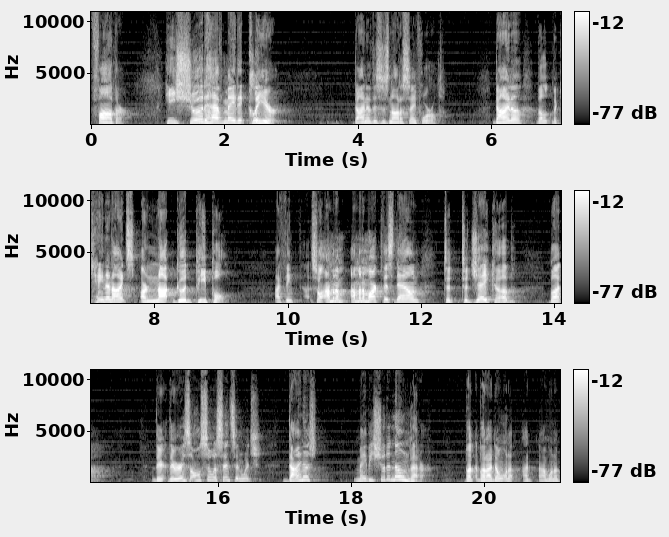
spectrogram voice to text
father. He should have made it clear Dinah, this is not a safe world. Dinah, the, the Canaanites are not good people. I think so. I'm to I'm to mark this down to, to Jacob, but there, there is also a sense in which Dinah maybe should have known better. But, but I don't want to, I, I want to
